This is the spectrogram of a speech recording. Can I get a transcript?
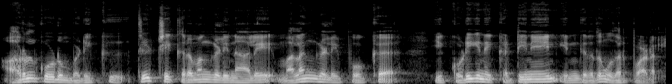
அருள் கூடும்படிக்கு தீட்சை கிரமங்களினாலே மலங்களை போக்க இக்கொடியினை கட்டினேன் என்கிறது முதற்பாடல்.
